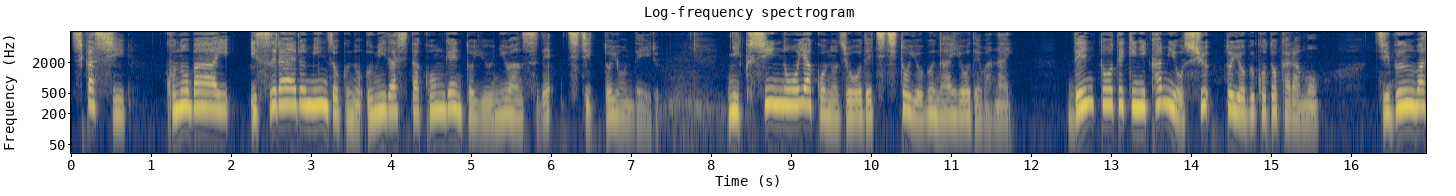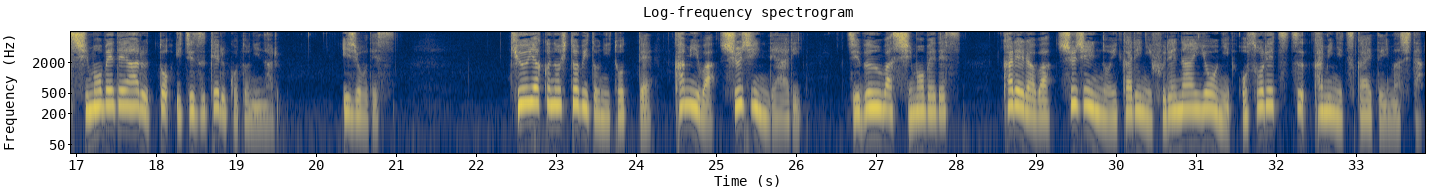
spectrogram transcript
しかし、この場合、イスラエル民族の生み出した根源というニュアンスで父と呼んでいる。肉親の親子の情で父と呼ぶ内容ではない。伝統的に神を主と呼ぶことからも、自分はしもべであると位置づけることになる。以上です。旧約の人々にとって神は主人であり、自分はしもべです。彼らは主人の怒りに触れないように恐れつつ神に仕えていました。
